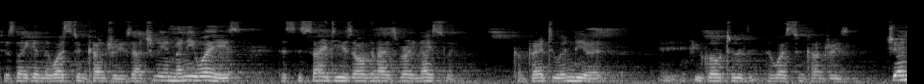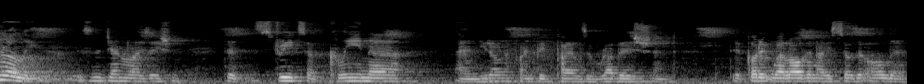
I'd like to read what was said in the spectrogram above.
just like in the Western countries. Actually, in many ways, the society is organized very nicely. Compared to India, if you go to the Western countries, generally, this is a generalization, the streets are cleaner and you don't find big piles of rubbish and they've got it well organized so that all the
